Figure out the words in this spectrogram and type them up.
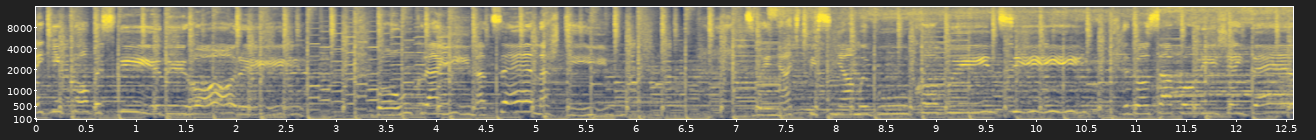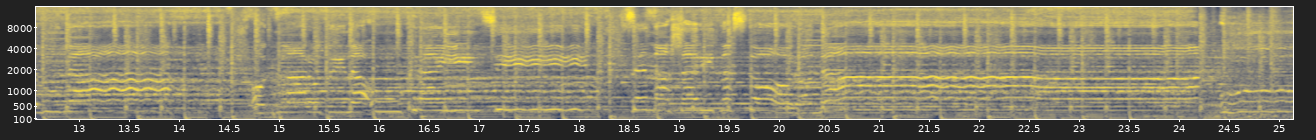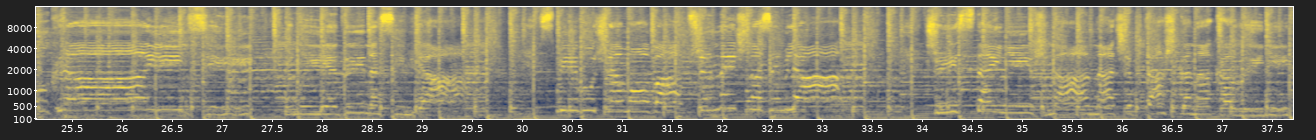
Дунай, Дніпро, безкиди гори, бо Україна це наш дім. звинять піснями буковинці, до Запоріжжя йде на калині.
